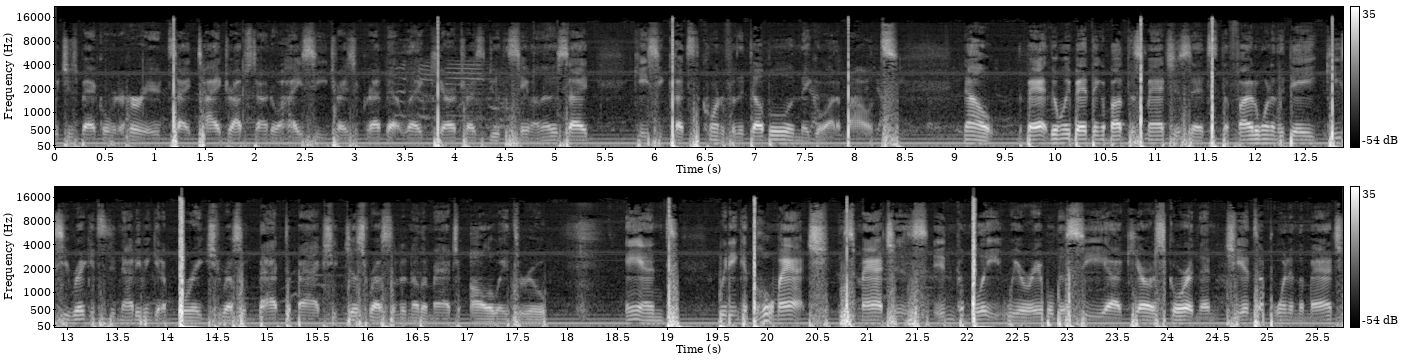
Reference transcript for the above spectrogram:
Switches back over to her inside tie drops down to a high C, tries to grab that leg. Kiarra tries to do the same on the other side. Kasey cuts the corner for the double, and they go out of bounds. Now, the bad, the only bad thing about this match is that it's the final one of the day. Kasey Ricketts did not even get a break. She wrestled back to back. She just wrestled another match all the way through, and we didn't get the whole match. This match is incomplete. We were able to see uh, Kiarra score, and then she ends up winning the match,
